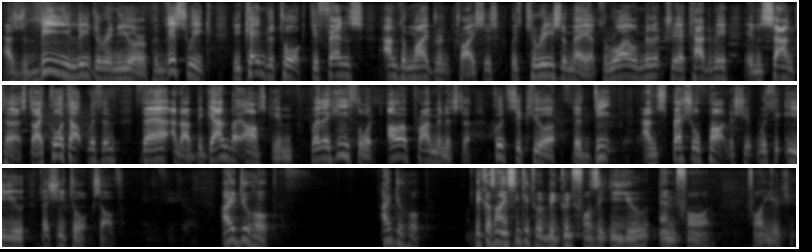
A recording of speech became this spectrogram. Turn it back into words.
as the leader in Europe. And this week, he came to talk defence and the migrant crisis with Theresa May at the Royal Military Academy in Sandhurst. I caught up with him there and I began by asking him whether he thought our Prime Minister could secure the deep and special partnership with the EU that she talks of. I do hope. I do hope because I think it will be good for the EU and for, for UK.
